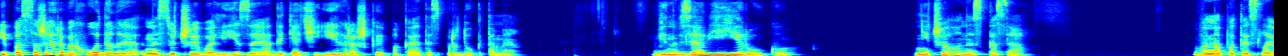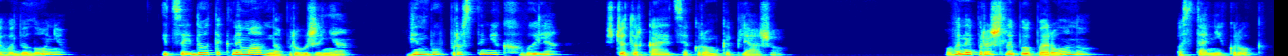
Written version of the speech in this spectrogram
і пасажири виходили, несучи валізи, дитячі іграшки, пакети з продуктами. Він взяв її руку, нічого не сказав. Вона потисла його долоню, і цей дотик не мав напруження. Він був простим, як хвиля, що торкається кромки пляжу. Вони пройшли по перону, останній крок,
